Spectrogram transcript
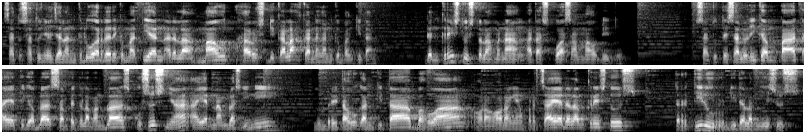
Satu-satunya jalan keluar dari kematian adalah maut harus dikalahkan dengan kebangkitan. Dan Kristus telah menang atas kuasa maut itu. 1 Tesalonika 4 ayat 13 sampai 18 khususnya ayat 16 ini memberitahukan kita bahwa orang-orang yang percaya dalam Kristus tertidur di dalam Yesus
